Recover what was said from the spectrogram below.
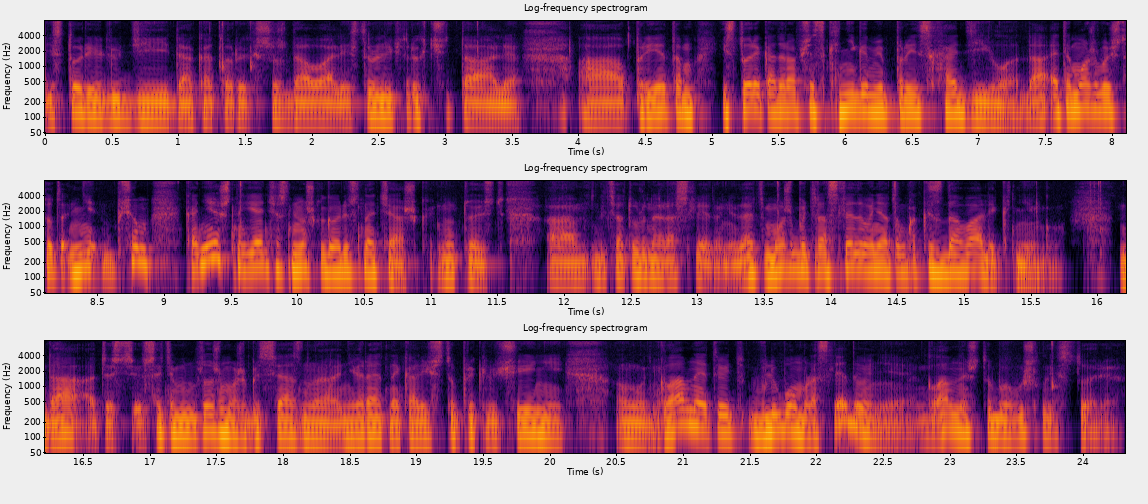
истории людей, да, которых создавали, истории, которых читали, а при этом история, которая вообще с книгами происходила, да, это может быть что-то... Не... Причем, конечно, я сейчас немножко говорю с натяжкой, ну, то есть э, литературное расследование, да, это может быть расследование о том, как издавали книгу, да, то есть с этим тоже может быть связано невероятное количество приключений. Вот. Главное, это ведь в любом расследовании, главное, чтобы вышла история.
